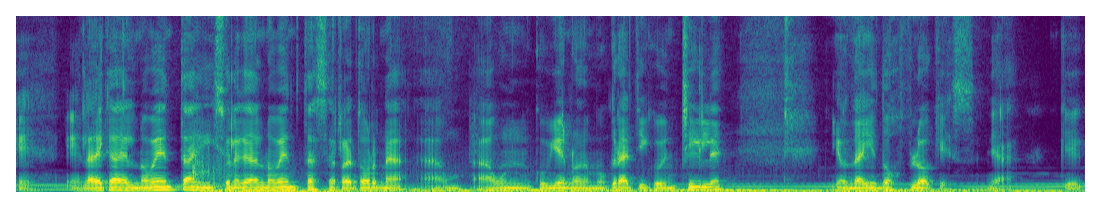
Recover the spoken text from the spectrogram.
en la década del 90, inicio de la década del 90, se retorna a un, gobierno democrático en Chile y donde hay dos bloques ya, que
